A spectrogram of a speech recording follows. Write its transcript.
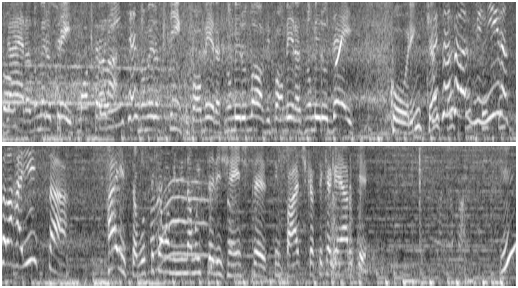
bom. Já era. Número 3, mostra Corinthians. lá. Número 5, Palmeiras. Número 9, Palmeiras. Número 10, Corinthians. Pensando pelas meninas, pela Raíssa. Raíssa, você que é uma menina muito inteligente, você é simpática, você quer ganhar o quê? Hum?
